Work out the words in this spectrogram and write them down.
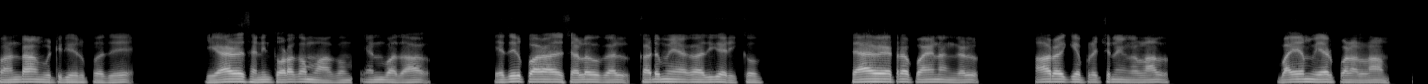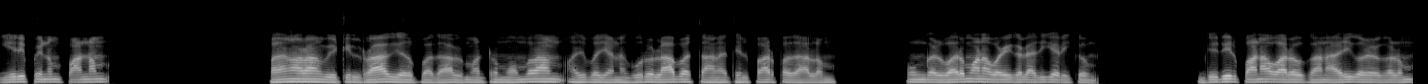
பன்னெண்டாம் வீட்டில் இருப்பது ஏழை சனி தொடக்கமாகும் என்பதால் எதிர்பாராத செலவுகள் கடுமையாக அதிகரிக்கும். தேவையற்ற பயணங்கள் ஆரோக்கிய பிரச்சனைகளால் பயம் ஏற்படலாம். இருப்பினும் பணம் பதினாறாம் வீட்டில் ராகு இருப்பதால் மற்றும் ஒன்பதாம் அதிபதியான குரு லாபஸ்தானத்தில் பார்ப்பதாலும் உங்கள் வருமான வழிகள் அதிகரிக்கும். திடீர் பண வரவுக்கான அறிகுறிகளும்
